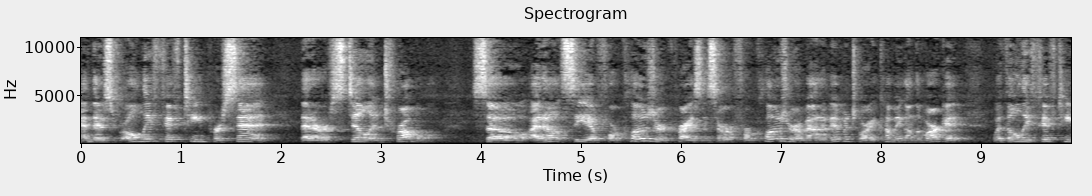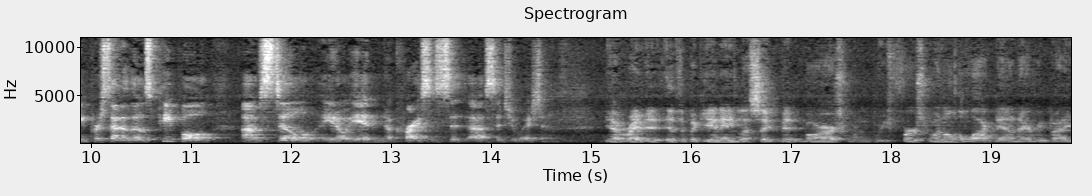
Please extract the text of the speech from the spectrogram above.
and there's only fifteen percent that are still in trouble. So I don't see a foreclosure crisis or a foreclosure amount of inventory coming on the market with only fifteen percent of those people, um, still, you know, in a crisis, uh, situation. Yeah, right, at, at the beginning, let's say mid-March, when we first went on the lockdown, everybody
